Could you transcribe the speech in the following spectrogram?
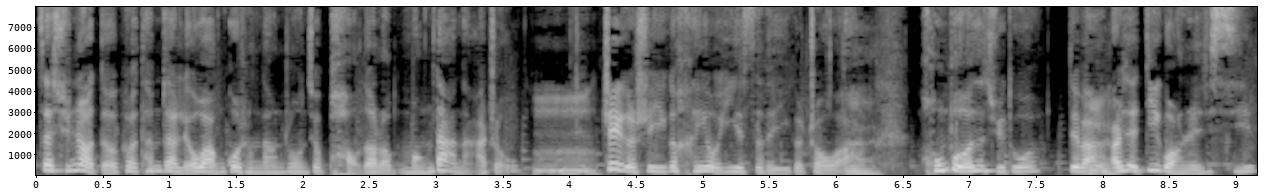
在寻找德克，他们在流亡过程当中就跑到了蒙大拿州，嗯，这个是一个很有意思的一个州啊，红脖子居多，对吧？对而且地广人稀。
